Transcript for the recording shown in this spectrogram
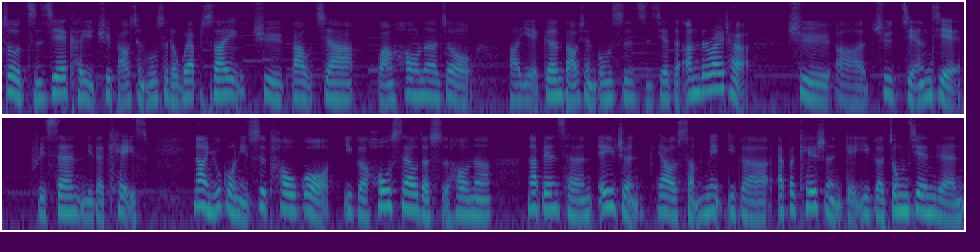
就直接可以去保险公司的 website 去报价，然后呢就啊、也跟保险公司直接的 underwriter 去啊、去讲解 present 你的 case。那如果你是透过一个 wholesale 的时候呢，那变成 agent 要 submit 一个 application 给一个中间人，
